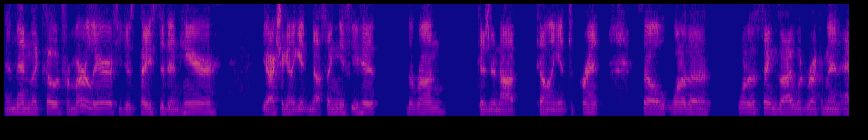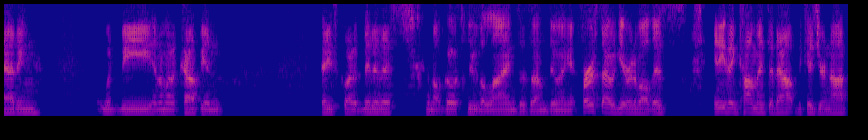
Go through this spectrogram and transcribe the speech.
And then the code from earlier if you just paste it in here you're actually going to get nothing if you hit the run because you're not telling it to print. So one of the one of the things i would recommend adding would be and i'm going to copy and paste quite a bit of this and i'll go through the lines as i'm doing it. First i would get rid of all this anything commented out because you're not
